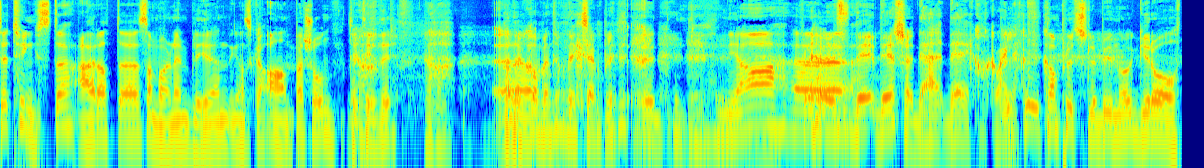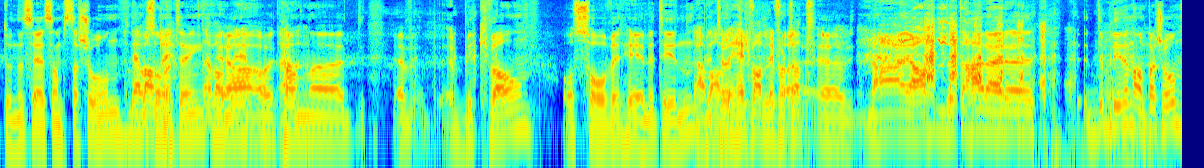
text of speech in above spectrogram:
det tyngste er at uh, samboeren din blir en ganske annen person til tider. Ja. Kan det komme noen eksempler? Ja For det, eh, det, skjønner jeg. Det kan ikke være lett. du kan plutselig begynne å gråte under Sesam stasjon Det er og vanlig. vanlig. Ja, og kan eh, bli kvalm og sover hele tiden. Ja, er vanlig, helt vanlig fortsatt. Eh, nei, ja, dette her er eh, Det blir en annen person.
